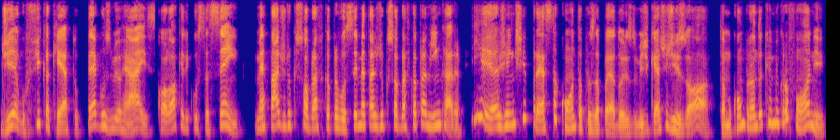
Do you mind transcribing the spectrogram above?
Diego, fica quieto, pega os mil reais, coloca ele custa 100, metade do que sobrar fica para você, metade do que sobrar fica para mim, cara. E aí a gente presta conta pros apoiadores do Midcast e diz, ó, oh, estamos comprando aqui o um microfone.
